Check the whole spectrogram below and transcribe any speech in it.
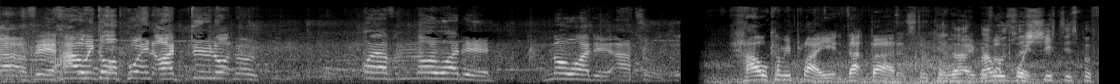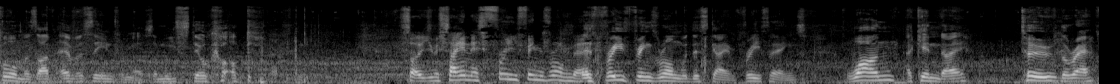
out of here. How we got a point, I do not know. I have no idea. No idea at all. How can we play that bad and still come Yeah, away that, with that a was the point? shittest performance I've ever seen from us, and we still got a point. so you were saying there's three things wrong there. There's three things wrong with this game. Three things. One, Akinde. Two, the ref.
